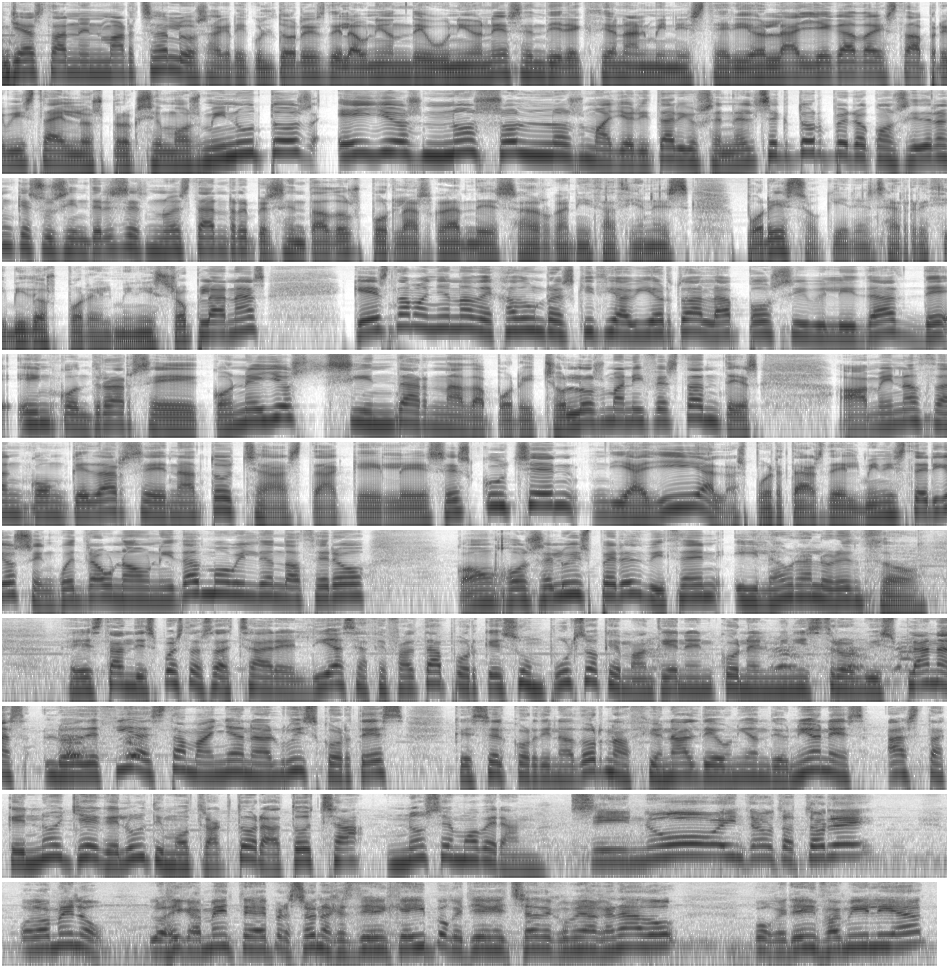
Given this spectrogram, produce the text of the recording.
Ya están en marcha los agricultores de la Unión de Uniones en dirección al Ministerio. La llegada está prevista en los próximos minutos. Ellos no son los mayoritarios en el sector, pero consideran que sus intereses no están representados por las grandes organizaciones. Por eso quieren ser recibidos por el ministro Planas, que esta mañana ha dejado un resquicio abierto a la posibilidad de encontrarse con ellos sin dar nada por hecho. Los manifestantes amenazan con quedarse en Atocha hasta que les escuchen y allí, a las puertas del Ministerio, se encuentra una unidad móvil de Onda Cero con José Luis Pérez Vicén y Laura Lorenzo. Están dispuestos a echar el día si hace falta porque es un pulso que mantienen con el ministro Luis Planas. Lo decía esta mañana Luis Cortés, que es el coordinador nacional de Unión de Uniones. Hasta que no llegue el último tractor a Tocha, no se moverán. Si no entran los tractores, por lo menos, lógicamente hay personas que se tienen que ir porque tienen que echar de comer al ganado, porque tienen familia,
